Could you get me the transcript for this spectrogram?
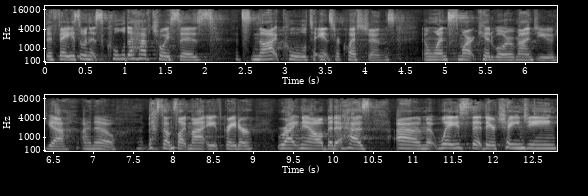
the phase when it's cool to have choices. It's not cool to answer questions. And one smart kid will remind you, yeah, I know. That sounds like my eighth grader right now, but it has um, ways that they're changing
